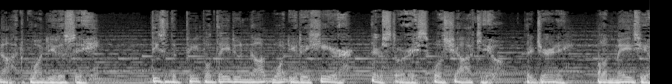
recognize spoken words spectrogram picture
not want you to see. These are the people they do not want you to hear. Their stories will shock you. Their journey will amaze you.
